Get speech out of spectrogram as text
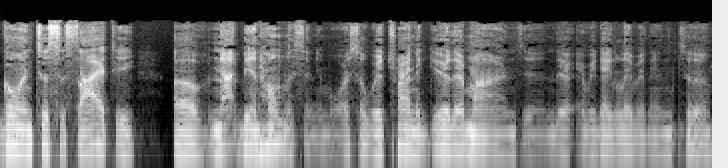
go into society of not being homeless anymore. So we're trying to gear their minds and their everyday living into,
